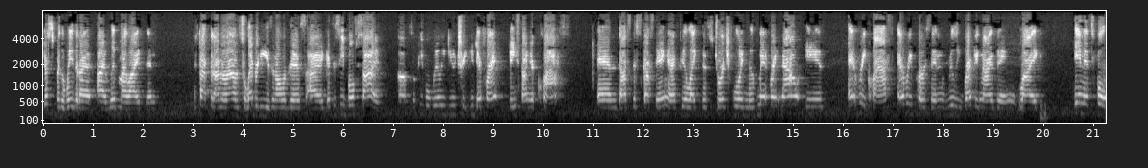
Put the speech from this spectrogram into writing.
just for the way that I, I live my life and the fact that I'm around celebrities and all of this, I get to see both sides. Um, so people really do treat you different based on your class. And that's disgusting. And I feel like this George Floyd movement right now is every class, every person really recognizing, like, in its full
